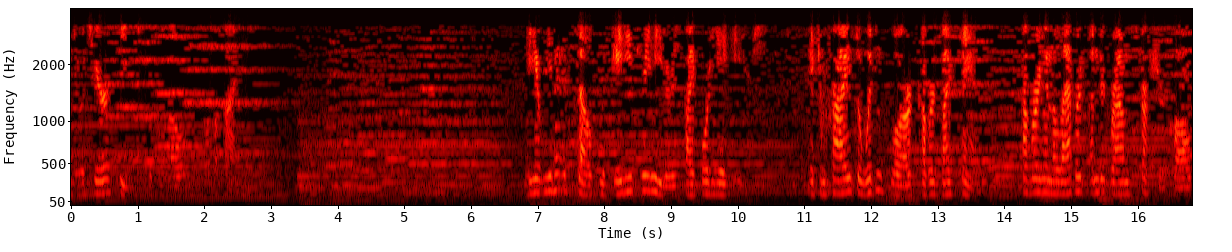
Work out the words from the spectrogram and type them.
into a tier of seats below or behind. The arena itself was 83 meters by 48 meters. It comprised a wooden floor covered by sand, covering an elaborate underground structure called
